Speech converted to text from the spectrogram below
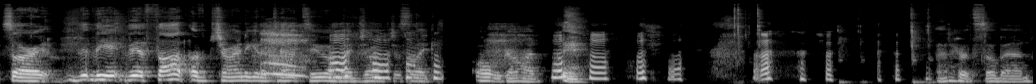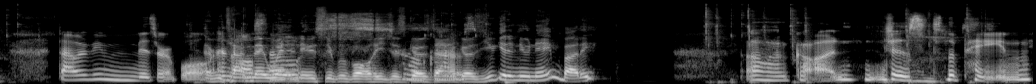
Sorry. The, the the thought of trying to get a tattoo on my junk just like, oh god, that hurts so bad. that would be miserable. Every And time they win a new Super Bowl, he just so goes down and goes, "You get a new name, buddy." Oh God, just the pain.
